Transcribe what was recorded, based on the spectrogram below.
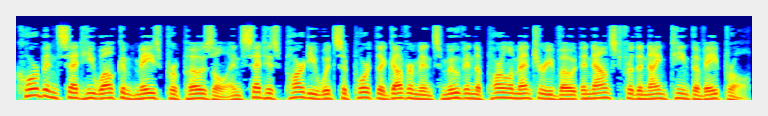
Corbyn said he welcomed May's proposal and said his party would support the government's move in the parliamentary vote announced for 19 April.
